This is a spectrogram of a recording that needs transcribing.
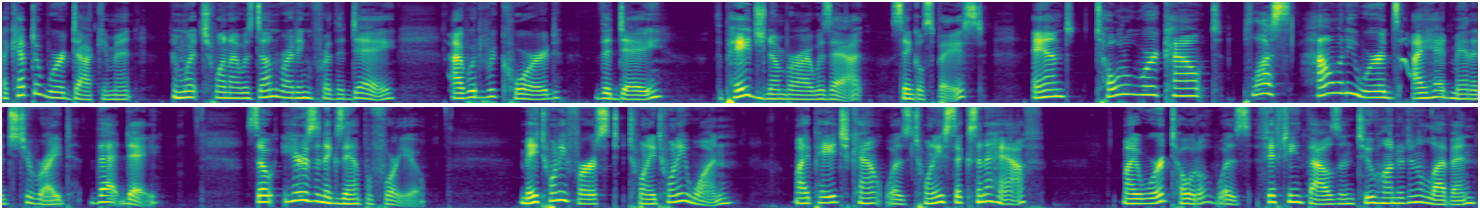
I kept a Word document in which, when I was done writing for the day, I would record the day, the page number I was at, single spaced, and total word count, plus how many words I had managed to write that day. So here's an example for you. May 21st, 2021, my page count was 26 and a half. My word total was 15,211,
